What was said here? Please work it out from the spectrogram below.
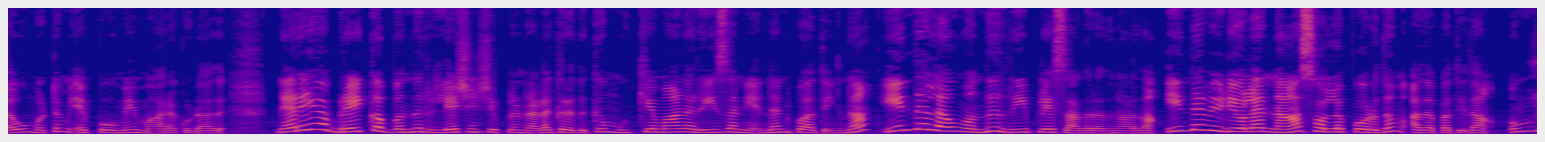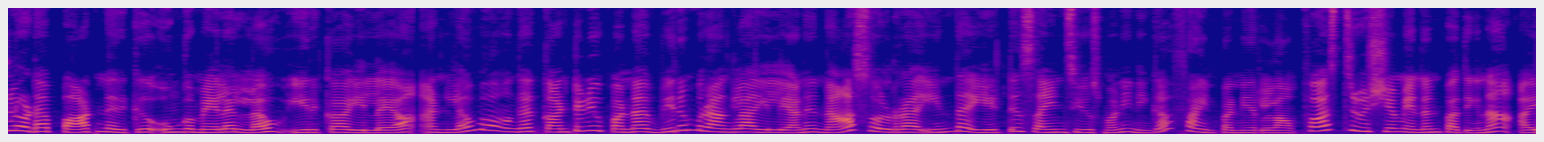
லவ் மட்டும் எப்போவுமே மாறக்கூடாது. நிறைய பிரேக்கப் வந்து ரிலேஷன்ஷிப்பில் நடக்கிறதுக்கு முக்கியமான ரீசன் என்னன்னு பார்த்தீங்கன்னா இந்த லவ் வந்து ரீப்ளேஸ் ஆகுறதுனால தான். இந்த வீடியோல நான் சொல்ல போறதும் அதை பத்தி தான். உங்களோட பார்ட்னருக்கு உங்க மேல லவ் இருக்கா இல்லையா? அண்ட் லவ் அவங்க கண்டினியூ பண்ண விரும்புறாங்களா இல்லையான்னு நான் சொல்ற இந்த எட்டு சைன்ஸ் யூஸ் பண்ணி நீங்க ஃபைன் பண்ணிடலாம் ஃபர்ஸ்ட் விஷயம் என்னன்னு பார்த்தீங்கன்னா ஐ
